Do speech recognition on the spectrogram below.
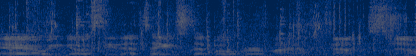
There we go. See, that's how you step over my mound of snow.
